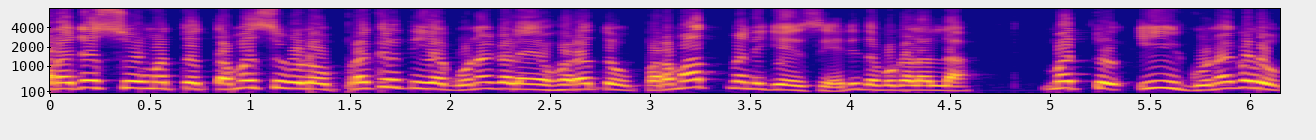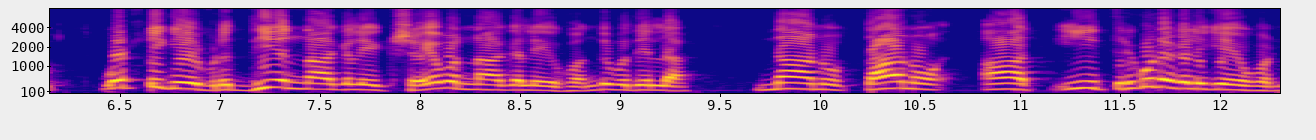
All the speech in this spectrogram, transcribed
ರಜಸ್ಸು ಮತ್ತು ತಮಸ್ಸುಗಳು ಪ್ರಕೃತಿಯ ಗುಣಗಳೇ ಹೊರತು ಪರಮಾತ್ಮನಿಗೆ ಸೇರಿದವುಗಳಲ್ಲ ಮತ್ತು ಈ ಗುಣಗಳು ಒಟ್ಟಿಗೆ ವೃದ್ಧಿಯನ್ನಾಗಲಿ ಕ್ಷಯವನ್ನಾಗಲಿ ಹೊಂದುವುದಿಲ್ಲ. ನಾನು ತಾನು ಆ, ಈ ತ್ರಿಗುಣಗಳಿಗೆ ಹೊಂ,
